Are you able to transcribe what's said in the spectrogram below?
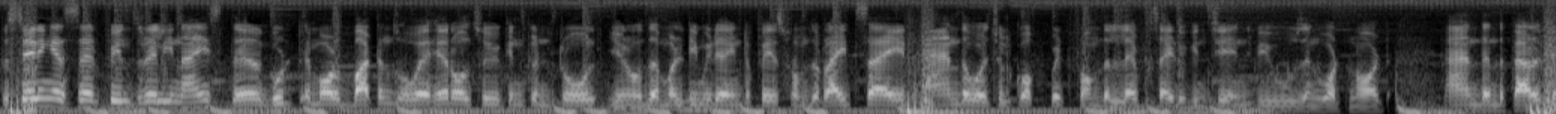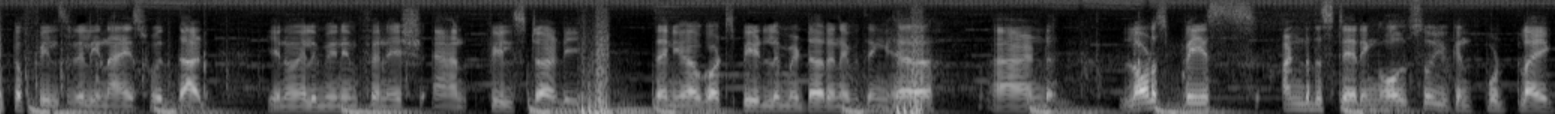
The steering as I said feels really nice. There are good amount of buttons over here. Also you can control, you know, the multimedia interface from the right side and the virtual cockpit from the left side. You can change views and whatnot. And then the paddle shifter feels really nice with that you know aluminum finish and feels sturdy then you have got speed limiter and everything here. And a lot of space under the steering also you can put like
